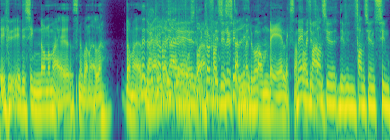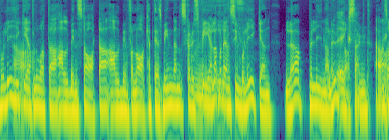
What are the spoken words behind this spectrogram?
Är det synd om de här snubbarna eller? De här, Nej, det är klart att det det är sluta lipa var- om det. Liksom. Nej, men det fan. fanns, ju, det fanns ju en symbolik i att låta Albin starta. Albin får lagkaptensbindeln. Ska du spela på den symboliken, löp linan ut då. Exakt. Alltså,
